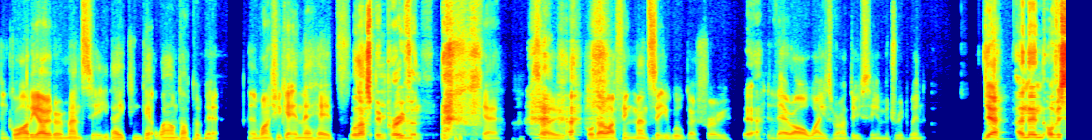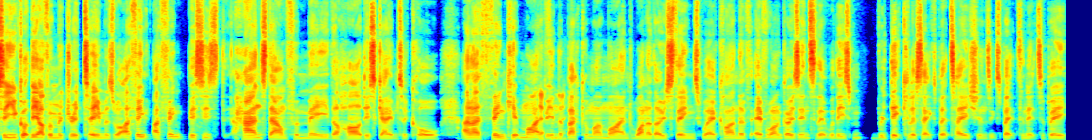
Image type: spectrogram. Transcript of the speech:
and Guardiola and Man City they can get wound up a bit, and once you get in their heads, well, that's been proven. You know, yeah. So although I think Man City will go through, yeah, there are ways where I do see a Madrid win. Yeah, and then obviously you've got the other Madrid team as well. I think I think this is hands down for me the hardest game to call, and I think it might be in the back of my mind one of those things where kind of everyone goes into it with these ridiculous expectations, expecting it to be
